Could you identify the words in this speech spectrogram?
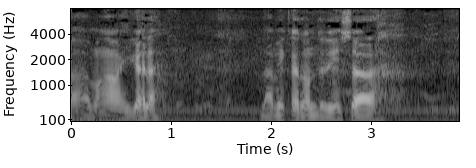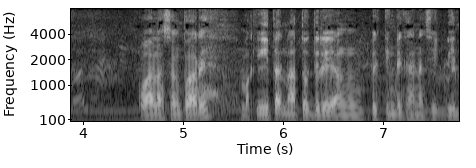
ah, mga higala. Nami karon diri sa Kuala Sanctuary. Makita nato diri ang piting daghanang sigbin.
